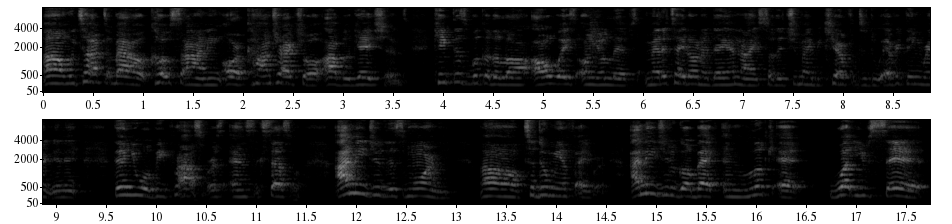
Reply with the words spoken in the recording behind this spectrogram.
Um, we talked about co-signing or contractual obligations. Keep this book of the law always on your lips. Meditate on it day and night so that you may be careful to do everything written in it. Then you will be prosperous and successful. I need you this morning uh, to do me a favor. I need you to go back and look at what you said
